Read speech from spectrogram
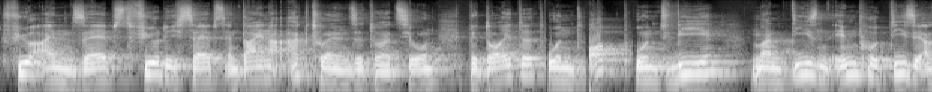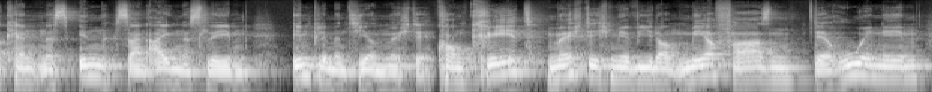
für einen selbst, für dich selbst in deiner aktuellen Situation bedeutet und ob und wie man diesen Input, diese Erkenntnis in sein eigenes Leben implementieren möchte. Konkret möchte ich mir wieder mehr Phasen der Ruhe nehmen,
